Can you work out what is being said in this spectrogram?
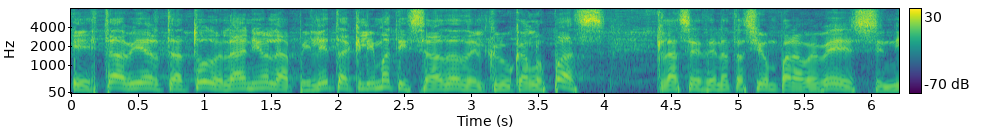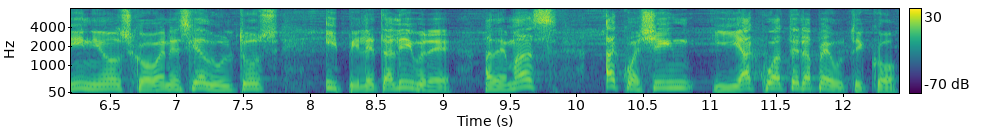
Está abierta todo el año la pileta climatizada del Club Carlos Paz. Clases de natación para bebés, niños, jóvenes y adultos y pileta libre. Además, Aquagym y Acuaterapéutico.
